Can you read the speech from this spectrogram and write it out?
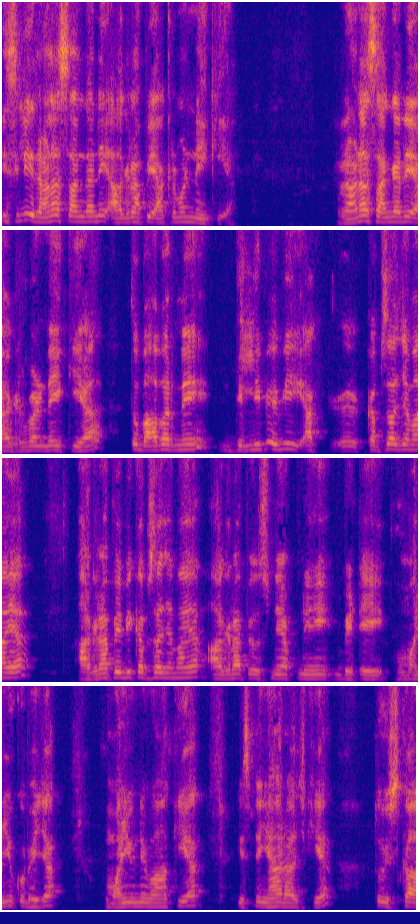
इसलिए राणा सांगा ने आगरा पे आक्रमण नहीं किया। राणा सांगा ने आक्रमण नहीं किया तो बाबर ने दिल्ली पे भी कब्जा जमाया, आगरा पे भी कब्जा जमाया, आगरा पे उसने अपने बेटे हुमायूं को भेजा। हुमायूं ने वहाँ किया, इसने यहाँ राज किया तो इसका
